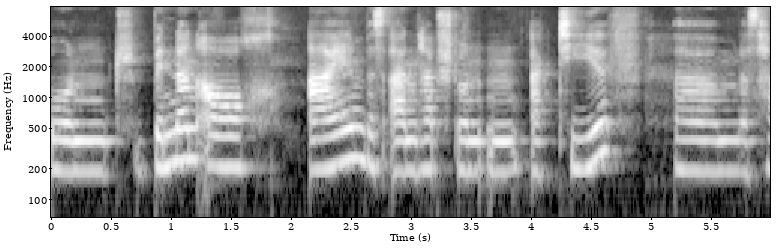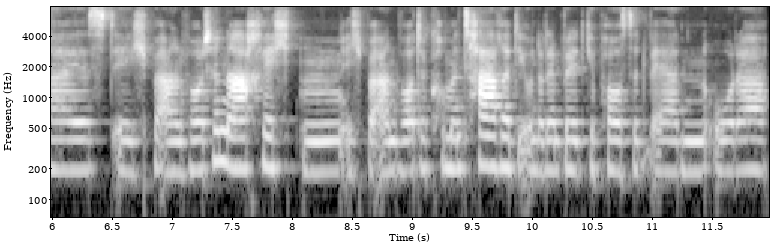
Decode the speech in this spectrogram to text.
und bin dann auch ein bis eineinhalb Stunden aktiv ähm, das heißt, ich beantworte Nachrichten, ich beantworte Kommentare, die unter dem Bild gepostet werden oder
